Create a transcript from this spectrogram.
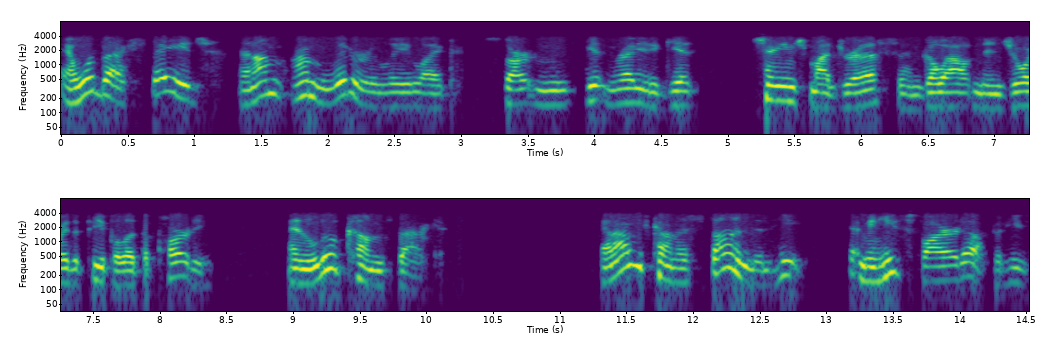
And we're backstage, and I'm I'm literally like starting getting ready to get change my dress and go out and enjoy the people at the party. And Luke comes back, and I was kind of stunned. And he, I mean, he's fired up, and he's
